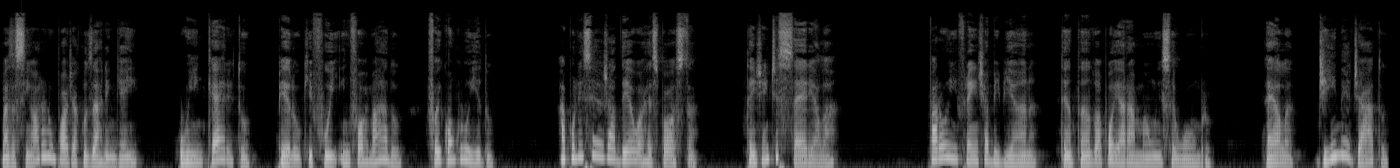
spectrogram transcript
Mas a senhora não pode acusar ninguém. O inquérito, pelo que fui informado, foi concluído. A polícia já deu a resposta. Tem gente séria lá. Parou em frente a Bibiana, tentando apoiar a mão em seu ombro. Ela, de imediato,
